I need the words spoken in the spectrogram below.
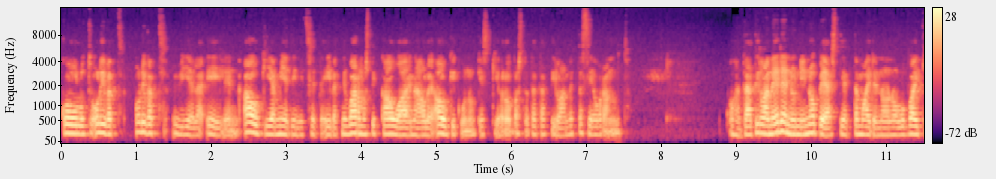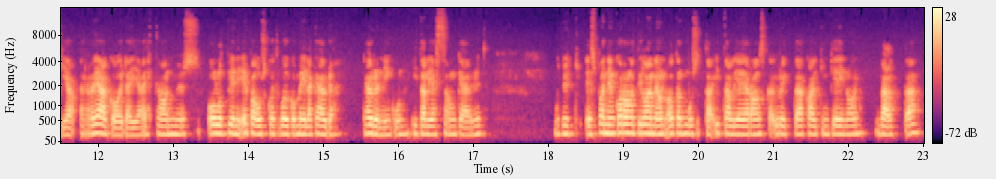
koulut olivat, olivat vielä eilen auki ja mietin itse, että eivät ne varmasti kauaa enää ole auki, kun on Keski-Euroopasta tätä tilannetta seurannut. Onhan tämä tilanne edennyt niin nopeasti, että maiden on ollut vaikea reagoida ja ehkä on myös ollut pieni epäusko, että voiko meillä käydä, käydä niin kuin Italiassa on käynyt. Mutta nyt Espanjan koronatilanne on alkanut muistuttaa Italia ja Ranska yrittää kaikin keinoin välttää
